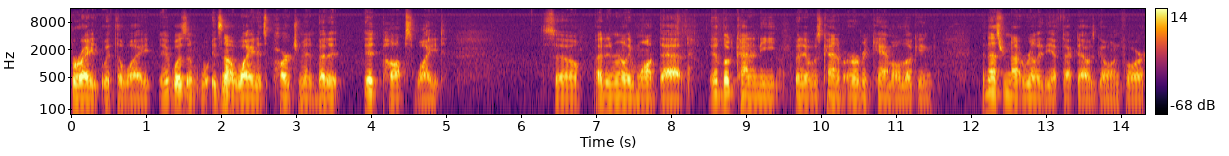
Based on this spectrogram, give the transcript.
bright with the white. It wasn't it's not white it's parchment but it it pops white. So I didn't really want that. It looked kind of neat but it was kind of urban camo looking. And that's not really the effect I was going for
